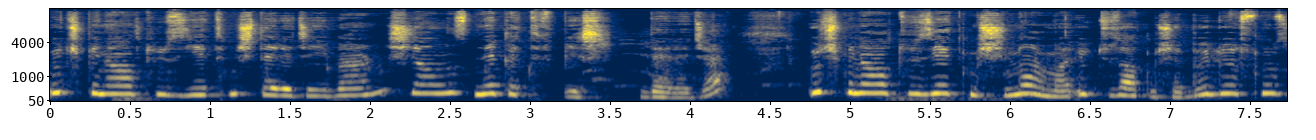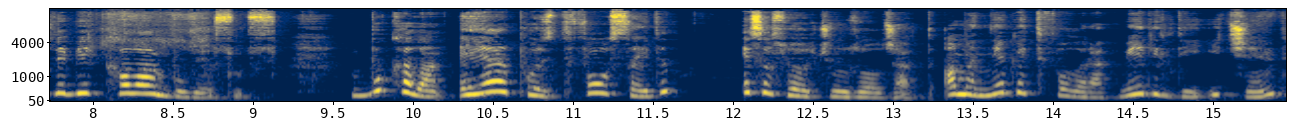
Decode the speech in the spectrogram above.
3670 dereceyi vermiş. Yalnız negatif bir derece. 3670'i normal 360'a bölüyorsunuz ve bir kalan buluyorsunuz. Bu kalan eğer pozitif olsaydı esas ölçünüz olacaktı. Ama negatif olarak verildiği için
